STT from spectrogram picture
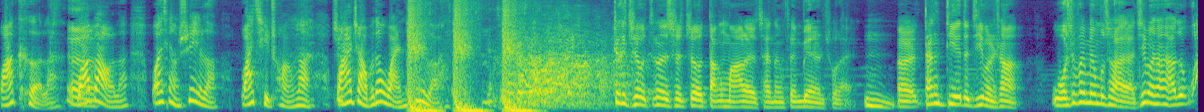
娃渴了，嗯娃饱了，娃想睡了，娃起床了，娃找不到玩具了。这个只有真的是只有当妈的才能分辨得出来。嗯，呃，当爹的基本上我是分辨不出来的，基本上他说哇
